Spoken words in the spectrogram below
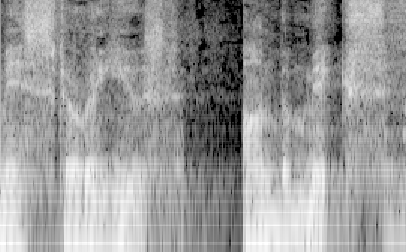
Mr. Youth on the mix.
